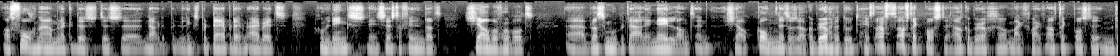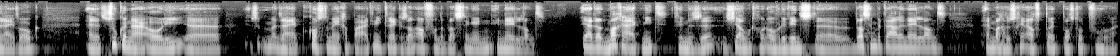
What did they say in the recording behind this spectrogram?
als volgt namelijk. Dus, dus uh, nou, de linkse partij, Partij van de Arbeid, GroenLinks, D66 vinden dat Shell bijvoorbeeld uh, belasting moet betalen in Nederland. En Shell kon, net zoals elke burger dat doet, heeft aftrekposten. Elke burger maakt gebruik van aftrekposten, een bedrijf ook. En het zoeken naar olie, uh, zijn kosten mee gepaard. En die trekken ze dan af van de belasting in, in Nederland. Ja, dat mag eigenlijk niet, vinden ze. Shell moet gewoon over de winst belasting betalen in Nederland en mag dus geen aftrekpost opvoeren.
